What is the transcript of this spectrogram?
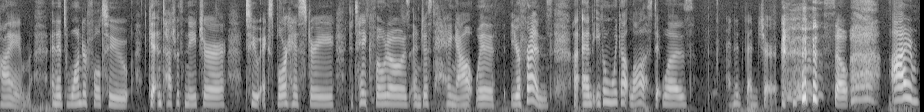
time. And it's wonderful to get in touch with nature, to explore history, to take photos, and just hang out with your friends. Uh, and even when we got lost, it was an adventure. so I'm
